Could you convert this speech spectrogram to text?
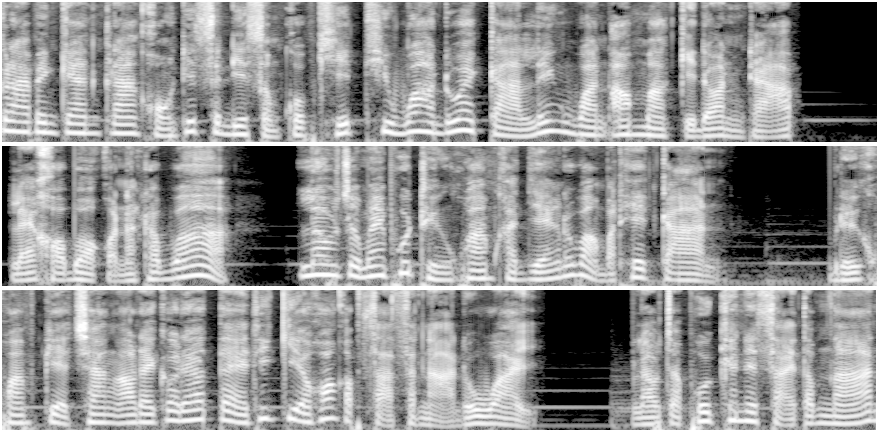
กลายเป็นแกนกลางของทฤษฎีสมคบคิดที่ว่าด้วยการเร่งวันอัลมาเกดอนครับ และขอบอกก่อนนะครับว่า เราจะไม่พูดถึงความขัดแย้งระหว่างประเทศกัน หรือความเกลียดชังอะไรก็แล้วแต่ที่เกี่ยวข้องกับศาสนาด้วย เราจะพูดแค่ในสายตำนาน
